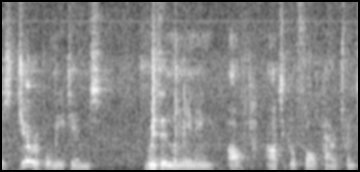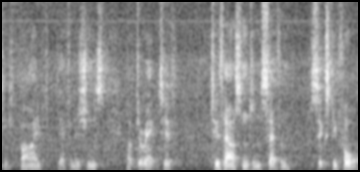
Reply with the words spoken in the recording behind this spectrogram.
as durable mediums within the meaning of Article 4, Para 25, definitions of Directive 2007-64.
